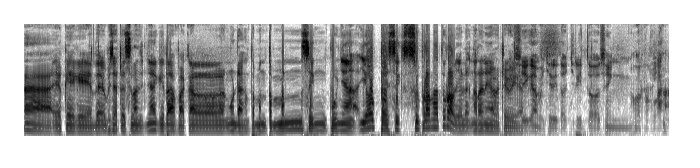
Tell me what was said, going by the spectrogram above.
Ah, ya oke oke. Untuk episode selanjutnya kita bakal ngundang temen-temen sing punya yo basic supranatural ya lek ngarani awake dhewe ya. Sih kan cerita-cerita sing horor lah.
